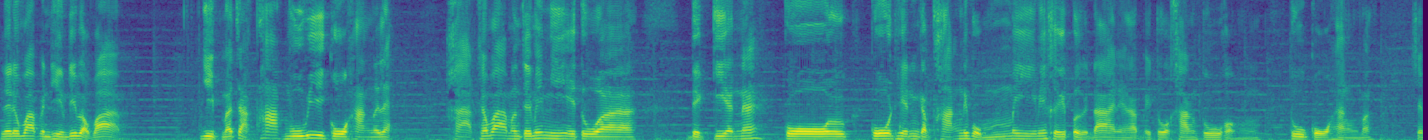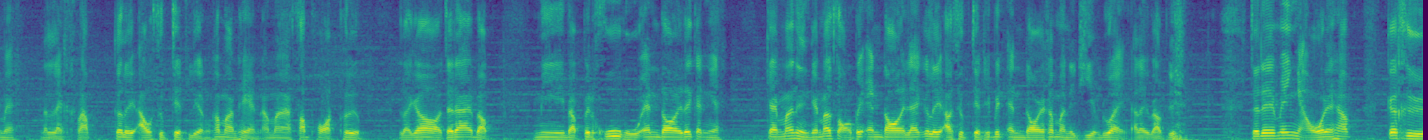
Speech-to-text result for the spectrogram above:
เรียกได้ว่าเป็นทีมที่แบบว่า หยิบมาจากภาคมูวี่โกฮังเลยแหละ ขาดแค่ว่ามันจะไม่มีไอตัวเด็กเกียนนะ โกโกเทนกับทั้งที่ผมไม่ไม่เคยเปิดได้นะครับไอตัวข้างตู้ของตู้โกฮังมั้งใช่ไหมนั่นแหละครับ ก็เลยเอา 17 เหลืองเข้ามาแทนเอามาซัพพอร์ตเพิ่ม แล้วก็จะได้แบบมีแบบเป็นคู่หู Android ได้กันไงแกมมาหนึ่งแกมมาสองเป็น Android แล้วก็เลยเอา 17 ที่เป็น Android เข้ามาในทีมด้วยอะไรแบบนี้ จะได้ไม่เหงานะครับ ก็คือ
